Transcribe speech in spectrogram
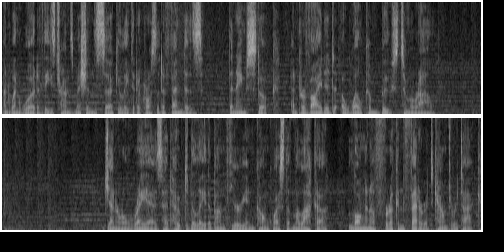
and when word of these transmissions circulated across the defenders, the name stuck and provided a welcome boost to morale. General Reyes had hoped to delay the Banthurian conquest of Melaka long enough for a Confederate counterattack.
